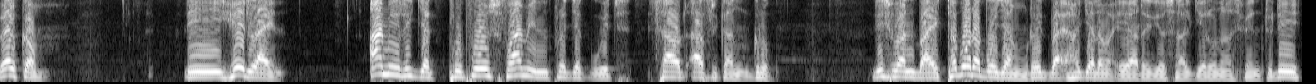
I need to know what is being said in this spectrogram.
Welcome. The headline Army reject proposed farming project with South African group. This one by Tabora Bojang, read by Hajalama AR Radio Sal Gerona Spain today,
